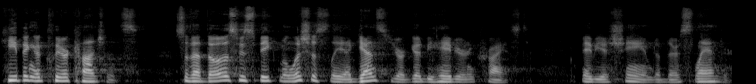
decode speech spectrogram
keeping a clear conscience, so that those who speak maliciously against your good behavior in Christ may be ashamed of their slander.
